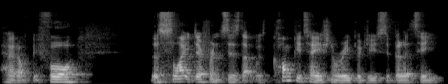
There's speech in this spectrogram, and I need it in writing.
heard of before. The slight difference is that with computational reproducibility,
